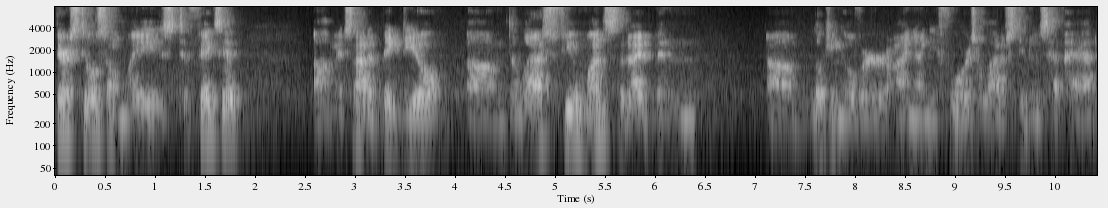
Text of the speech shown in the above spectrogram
there are still some ways to fix it. Um, it's not a big deal. Um, the last few months that I've been um, looking over I-94s, a lot of students have had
